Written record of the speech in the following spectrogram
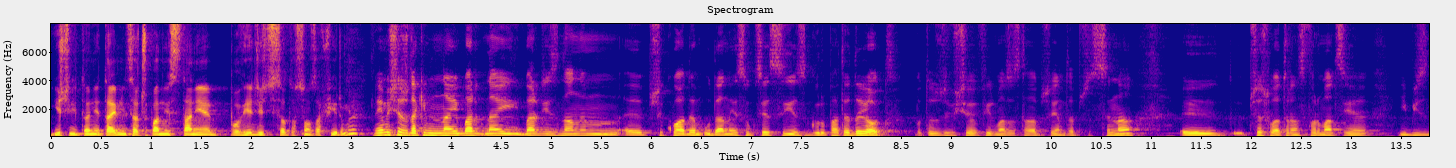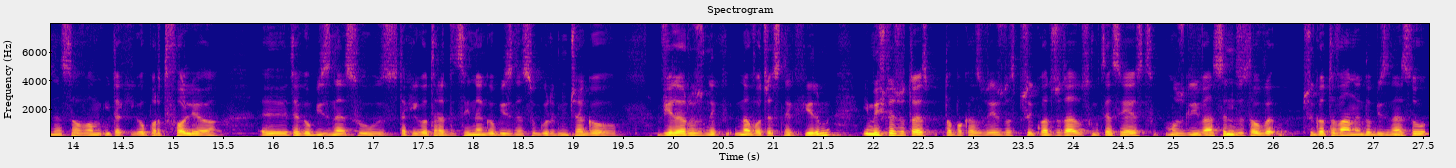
Jeśli to nie tajemnica, czy Pan jest w stanie powiedzieć, co to są za firmy? No ja myślę, że takim najbar- najbardziej znanym y, przykładem udanej sukcesji jest grupa TDJ, bo to rzeczywiście firma została przyjęta przez syna, przeszła transformację i biznesową, i takiego portfolio y, tego biznesu, z takiego tradycyjnego biznesu górniczego, wiele różnych nowoczesnych firm i myślę, że to, jest, to pokazuje, że to jest przykład, że ta sukcesja jest możliwa. Syn został przygotowany do biznesu,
